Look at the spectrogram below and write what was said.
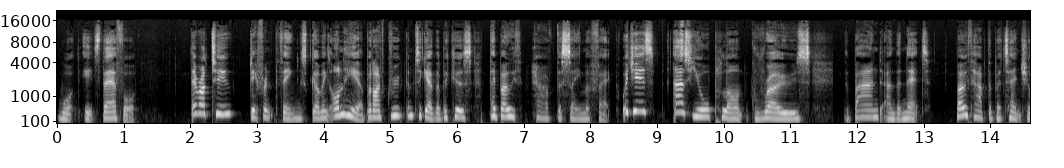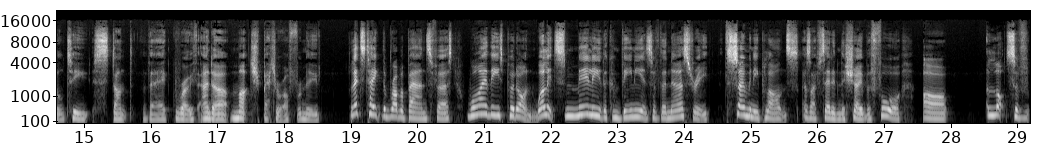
what it's there for. There are two different things going on here, but I've grouped them together because they both have the same effect, which is as your plant grows, the band and the net both have the potential to stunt their growth and are much better off removed. Let's take the rubber bands first. Why are these put on? Well, it's merely the convenience of the nursery. So many plants, as I've said in the show before, are lots of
